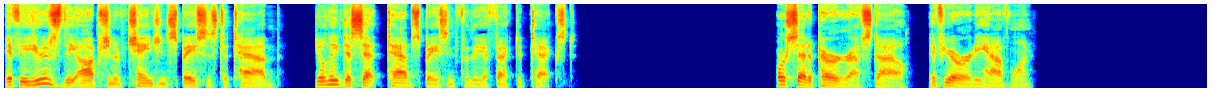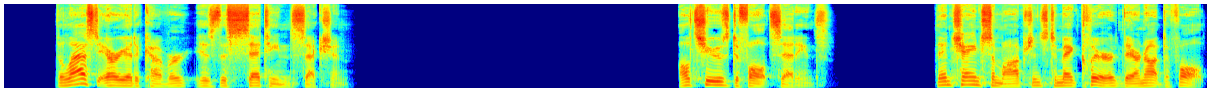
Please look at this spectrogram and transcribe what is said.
If you use the option of changing spaces to tab, you'll need to set tab spacing for the affected text. Or set a paragraph style if you already have one. The last area to cover is the Settings section. I'll choose Default Settings. Then change some options to make clear they are not default.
